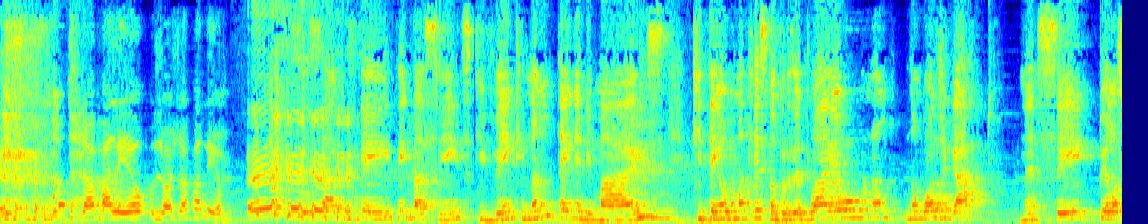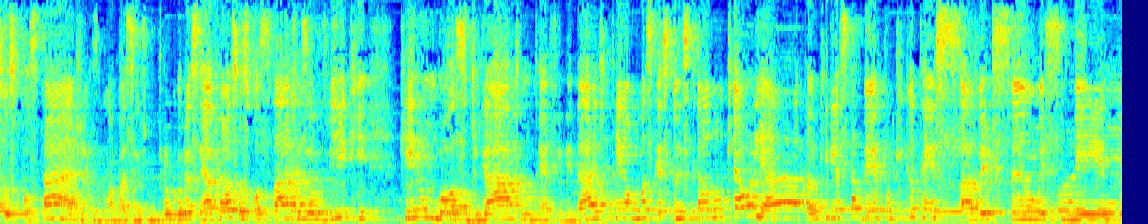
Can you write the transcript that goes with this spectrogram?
já valeu, já, já valeu. Você sabe que tem, tem pacientes que vêm que não têm animais, que tem alguma questão, por exemplo, ah, eu não, não gosto de gato né? Sei pelas suas postagens, uma paciente me procurou assim, ah, pelas suas postagens eu vi que quem não gosta de gato, não tem afinidade, tem algumas questões que ela não quer olhar, tá? Eu queria saber por que, que eu tenho essa aversão, esse medo,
